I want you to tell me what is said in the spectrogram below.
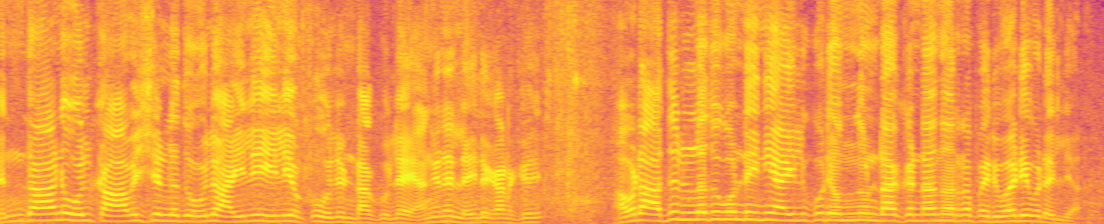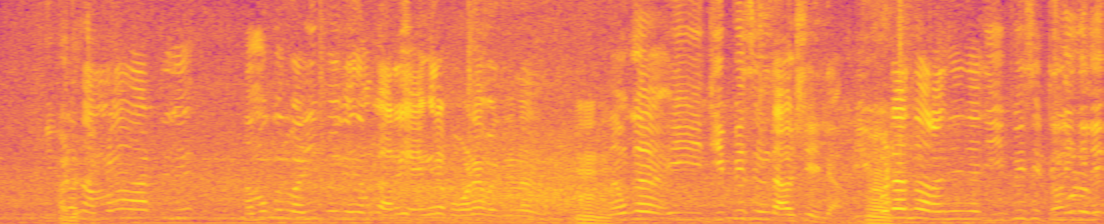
എന്താണ് ഓൽക്ക് ആവശ്യമുള്ളത്? ഓൽ അയിലി ഇലിയൊക്കെ ഓൽ ഉണ്ടാക്കും അല്ലേ അങ്ങനെയല്ല അതിന്റെ കണക്ക്? അവിടെ അതുള്ളത് കൊണ്ട് ഇനി അതിൽ കൂടി ഒന്നും ഉണ്ടാക്കണ്ടെന്ന് പറഞ്ഞ പരിപാടി ഇവിടെ ഇല്ല. ഇവിടെ നമ്മുടെ നാട്ടിൽ നമുക്കൊരു വഴി പോയി കഴിഞ്ഞാൽ നമുക്ക് അറിയാം എങ്ങനെ പോണേ വഴിയുണ്ടെന്ന് നമുക്ക് ഈ ജി പി എസ് ആവശ്യമില്ല. ഇവിടെ എന്ന് പറഞ്ഞു കഴിഞ്ഞാൽ ജി പി എസ് ഇട്ടില്ലെങ്കിൽ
